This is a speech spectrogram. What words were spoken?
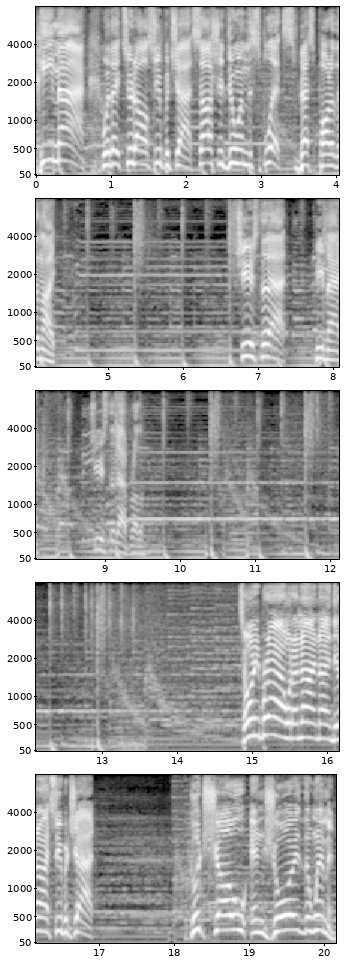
P Mac with a $2 super chat. Sasha doing the splits. Best part of the night. Cheers to that, P Mac. Cheers to that, brother. Tony Brown with a 9.99 super chat. Good show. Enjoy the women.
